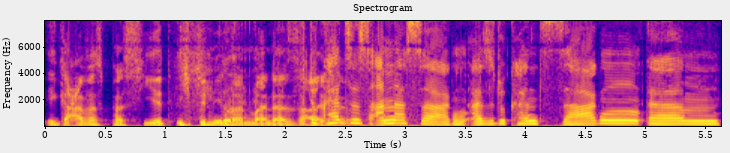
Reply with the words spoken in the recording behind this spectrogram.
egal was passiert, ich bin du, immer an meiner Seite. Du kannst es anders sagen. Also du kannst sagen, ähm,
